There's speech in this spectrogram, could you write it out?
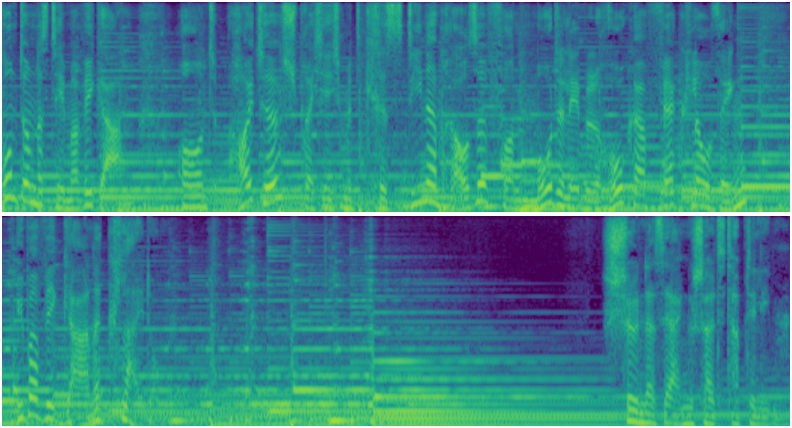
rund um das Thema Vegan. Und heute spreche ich mit Christina Brause von Modelabel Roka Fair Clothing über vegane Kleidung. Schön, dass ihr eingeschaltet habt, ihr Lieben.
